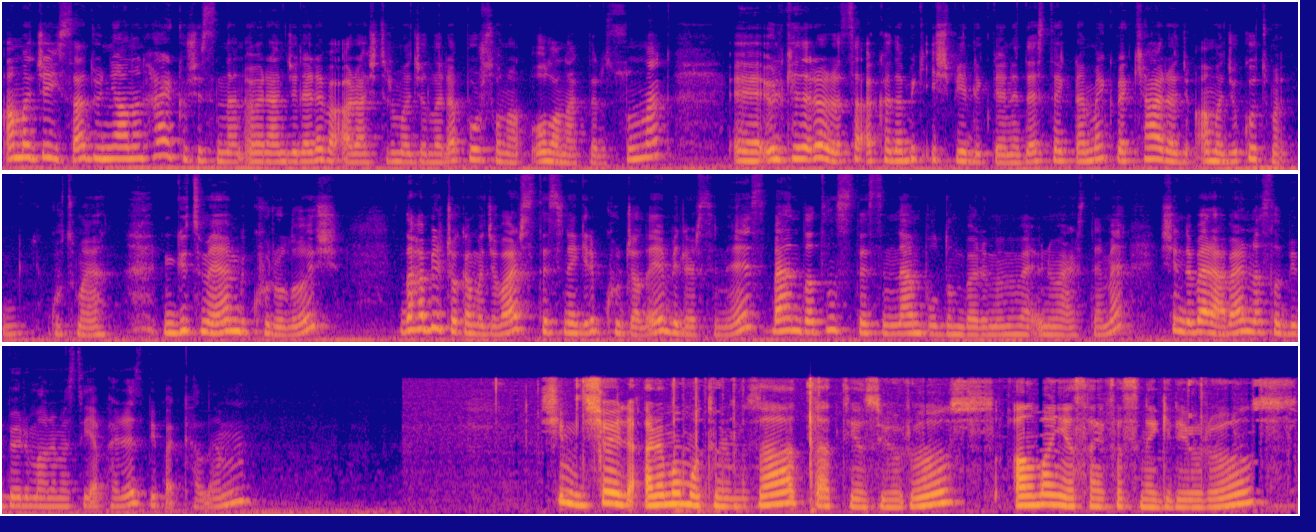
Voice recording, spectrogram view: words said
Amacı ise dünyanın her köşesinden öğrencilere ve araştırmacılara burs olanakları sunmak, e, ülkeler arası akademik işbirliklerini desteklemek ve kar amacı- gütme, gütmeyen, gütmeyen bir kuruluş. Daha birçok amacı var. Sitesine girip kurcalayabilirsiniz. Ben DAT'ın sitesinden buldum bölümümü ve üniversitemi. Şimdi beraber nasıl bir bölüm araması yaparız bir bakalım. Şimdi şöyle arama motorumuza DAT yazıyoruz. Almanya sayfasına giriyoruz.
